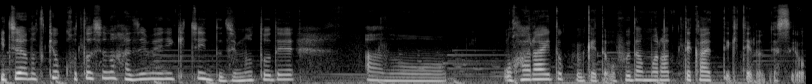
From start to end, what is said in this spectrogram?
一応あの今日今年の初めにきちんと地元であのお祓いとか受けてお札もらって帰ってきてるんですよ。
